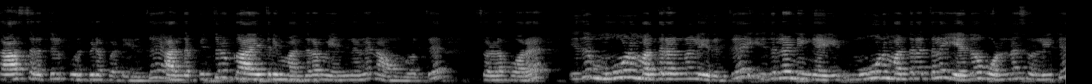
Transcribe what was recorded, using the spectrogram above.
சாஸ்திரத்தில் குறிப்பிடப்பட்டிருக்கு. அந்த பித்ரு காயத்ரி மந்திரம் என்னன்னு நான் உங்களுக்கு சொல்ல போகிறேன் இது மூணு மந்திரங்கள் இருக்குது இதில் நீங்கள் மூணு மந்திரத்தில் ஏதோ ஒன்று சொல்லிட்டு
